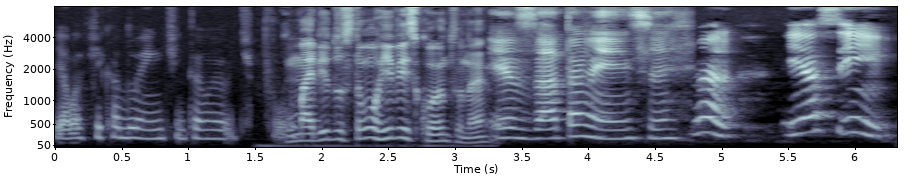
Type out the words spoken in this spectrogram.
e ela fica doente, então eu, tipo. Com maridos tão horríveis quanto, né? Exatamente. Mano, e assim,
